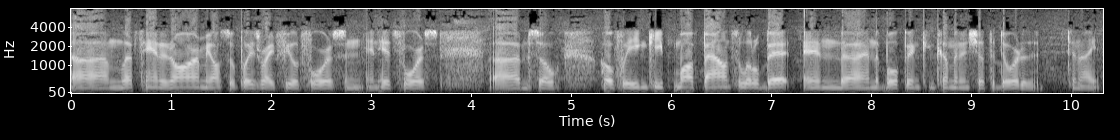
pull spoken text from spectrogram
Um, left-handed arm. He also plays right field for us and, and hits for us. Um, so hopefully he can keep him off balance a little bit, and uh, and the bullpen can come in and shut the door to the, tonight.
